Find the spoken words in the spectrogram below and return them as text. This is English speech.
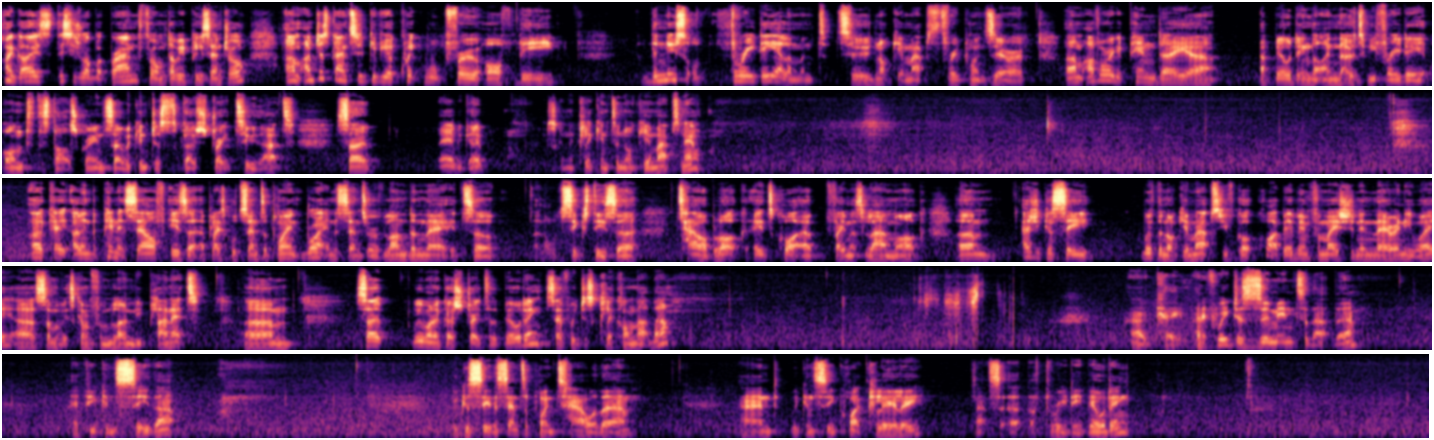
Hi guys, this is Robert Brand from WP Central. Um, I'm just going to give you a quick walkthrough of the the new sort of 3D element to Nokia Maps 3.0. Um, I've already pinned a uh, a building that I know to be 3D onto the start screen, so we can just go straight to that. So there we go. Just going to click into Nokia Maps now. Okay, I mean the pin itself is a, a place called Centre Point, right in the centre of London. There, it's a an old 60s uh, tower block. It's quite a famous landmark. Um, as you can see, with the Nokia maps, you've got quite a bit of information in there anyway. Uh, some of it's coming from Lonely Planet. Um, so we want to go straight to the building. So if we just click on that there. Okay, and if we just zoom into that there, if you can see that. We can see the Centre Point tower there. And we can see quite clearly that's a, a 3D building.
